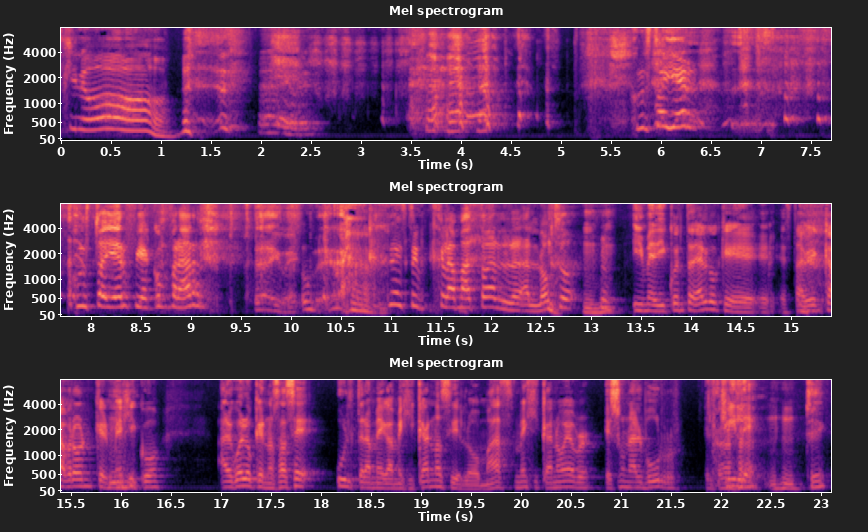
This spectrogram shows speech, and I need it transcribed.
Es que no. Justo ayer. Justo ayer fui a comprar Ay, este clamato al, al Oxxo y me di cuenta de algo que eh, está bien cabrón, que en México, algo de lo que nos hace ultra mega mexicanos y de lo más mexicano ever es un albur, el chile. Sí.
